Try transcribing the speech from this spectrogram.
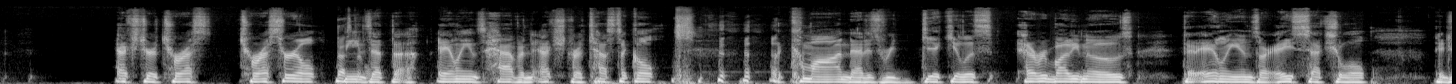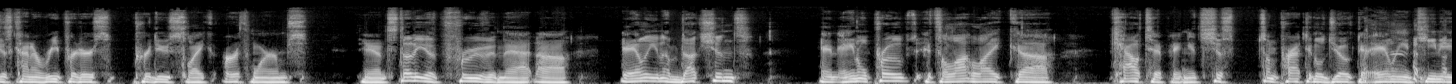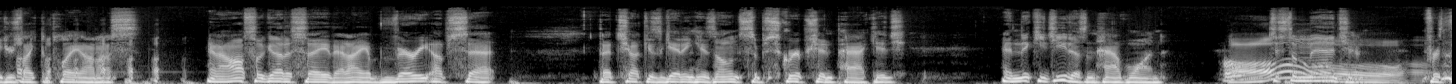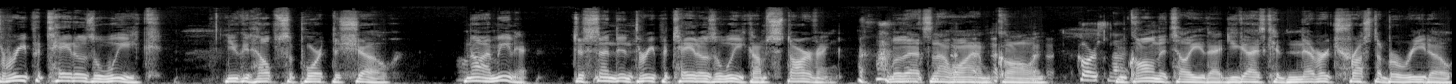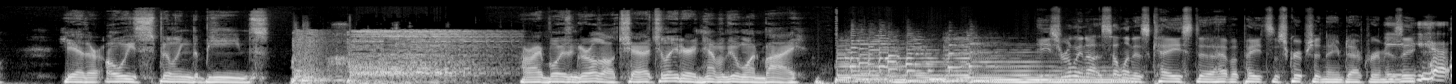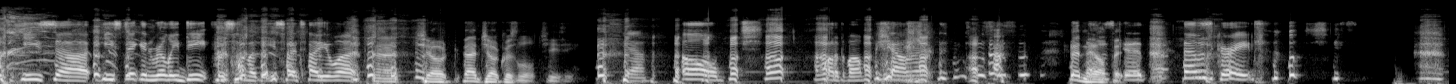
extraterrestrial means that the aliens have an extra testicle. like, come on, that is ridiculous. Everybody knows that aliens are asexual. They just kind of reproduce produce like earthworms. And study has proven that uh, alien abductions and anal probes, it's a lot like uh, cow tipping. It's just some practical joke that alien teenagers like to play on us. And I also got to say that I am very upset that Chuck is getting his own subscription package and Nikki G doesn't have one. Oh, Just imagine oh. for three potatoes a week, you could help support the show. No, I mean it. Just send in three potatoes a week. I'm starving. Well, that's not why I'm calling. Of course I'm calling to tell you that you guys can never trust a burrito. Yeah, they're always spilling the beans. All right, boys and girls, I'll chat at you later and have a good one. Bye. He's really not selling his case to have a paid subscription named after him, is he? Yeah, he's uh, he's digging really deep for some of these. I tell you what. That joke, that joke was a little cheesy. Yeah. Oh, part of the bump. Yeah. Right. Couldn't that help was it. good. That was great.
